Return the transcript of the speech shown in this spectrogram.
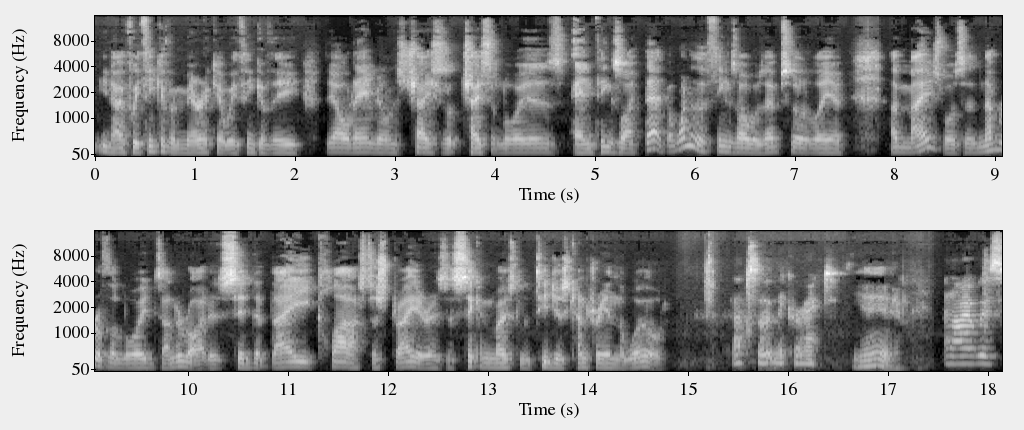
you know, if we think of America, we think of the, the old ambulance chase, chaser lawyers and things like that. But one of the things I was absolutely uh, amazed was a number of the Lloyd's underwriters said that they classed Australia as the second most litigious country in the world. Absolutely correct. Yeah. And I was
